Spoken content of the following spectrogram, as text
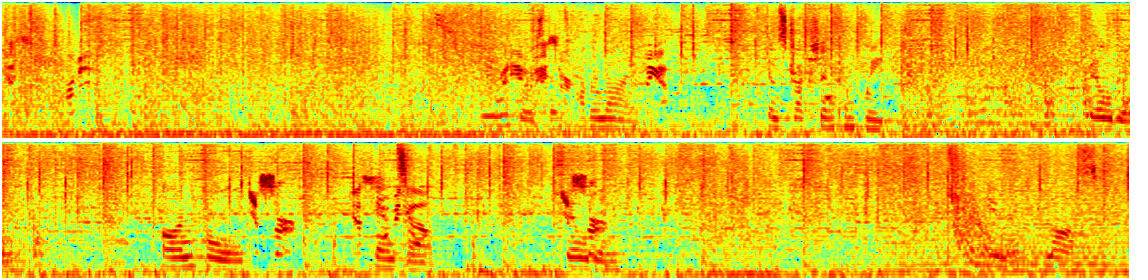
Yes, Reinforcements have arrived. Construction complete. Building. On hold. Yes, sir. Yes, Cancel. Yes, Building. sir. Unit lost.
